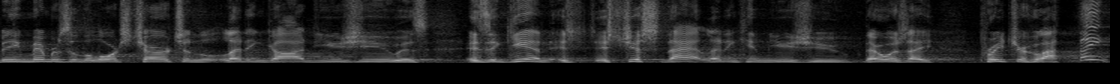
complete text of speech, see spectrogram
being members of the Lord's church and letting God use you is, is again, it's, it's just that, letting Him use you. There was a preacher who I think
